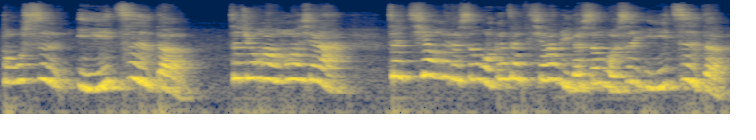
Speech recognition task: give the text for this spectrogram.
都是一致的。这句话画下来，在教会的生活跟在家里的生活是一致的。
